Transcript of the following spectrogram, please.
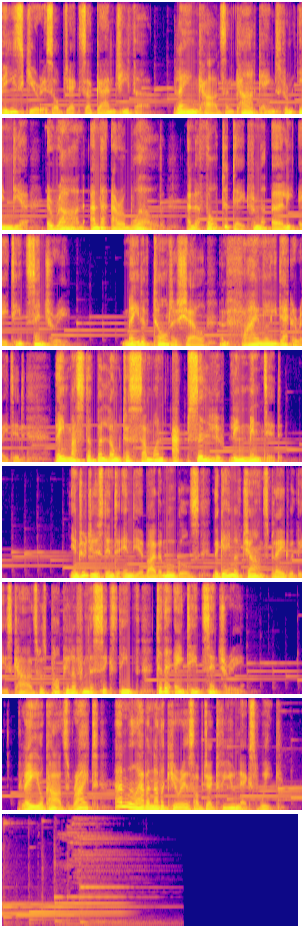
These curious objects are Ganjifa, playing cards and card games from India, Iran, and the Arab world, and are thought to date from the early 18th century. Made of tortoiseshell and finely decorated, they must have belonged to someone absolutely minted. Introduced into India by the Mughals, the game of chance played with these cards was popular from the 16th to the 18th century. Play your cards right, and we'll have another curious object for you next week.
